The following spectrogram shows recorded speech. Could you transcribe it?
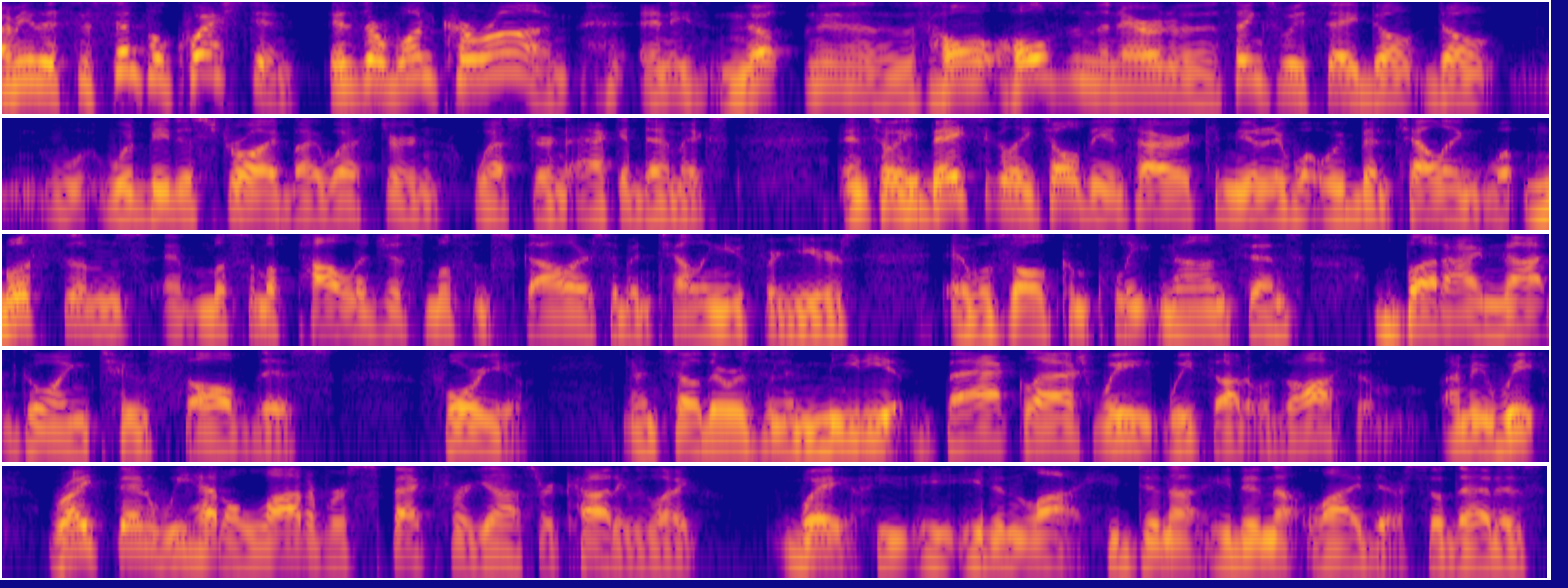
I mean, it's a simple question: Is there one Quran? And he's nope. There's holes in the narrative, and the things we say don't don't would be destroyed by Western Western academics. And so he basically told the entire community what we've been telling, what Muslims and Muslim apologists, Muslim scholars have been telling you for years. It was all complete nonsense. But I'm not going to solve this for you. And so there was an immediate backlash. We, we thought it was awesome. I mean, we right then we had a lot of respect for Yasir Qadhi. He was like, wait, he, he, he, didn't lie. He did not he did not lie there. So that is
